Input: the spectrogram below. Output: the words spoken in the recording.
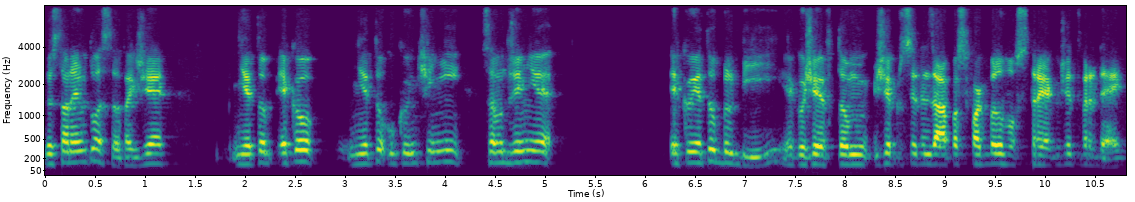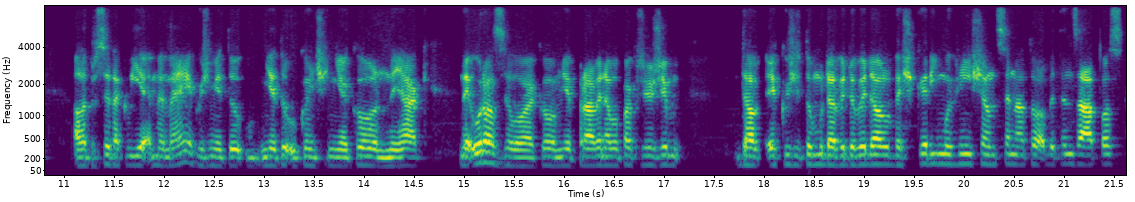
dostane jednu tleso, takže mě to, jako, mě to ukončení samozřejmě jako je to blbý, jakože v tom, že prostě ten zápas fakt byl ostrý, jakože tvrdý, ale prostě takový je MMA, jakože mě to, mě to ukončení jako nějak neurazilo, jako mě právě naopak přišlo, že da, jakože tomu Davidovi dal veškerý možný šance na to, aby ten zápas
